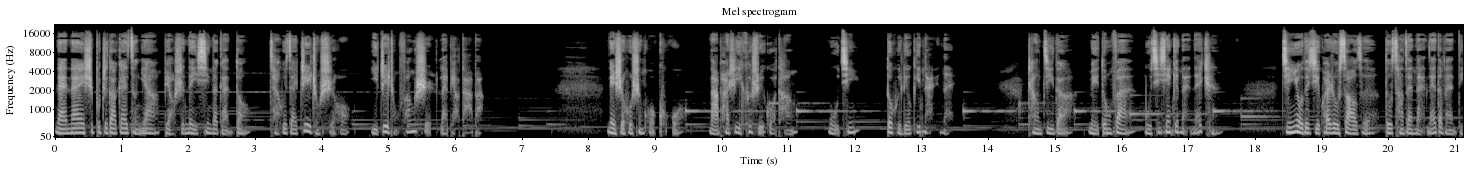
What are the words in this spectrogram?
奶奶是不知道该怎样表示内心的感动，才会在这种时候以这种方式来表达吧。那时候生活苦，哪怕是一颗水果糖，母亲都会留给奶奶。常记得每顿饭，母亲先给奶奶盛，仅有的几块肉臊子都藏在奶奶的碗底。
